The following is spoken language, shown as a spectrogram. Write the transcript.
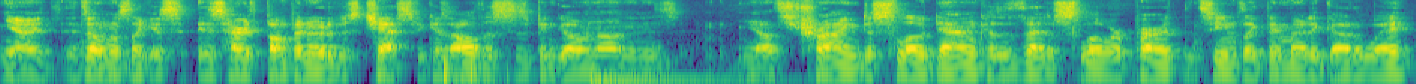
you know, it's, it's almost like his his heart's bumping out of his chest because all this has been going on, and it's you know it's trying to slow down because it's at a slower part that seems like they might have got away,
